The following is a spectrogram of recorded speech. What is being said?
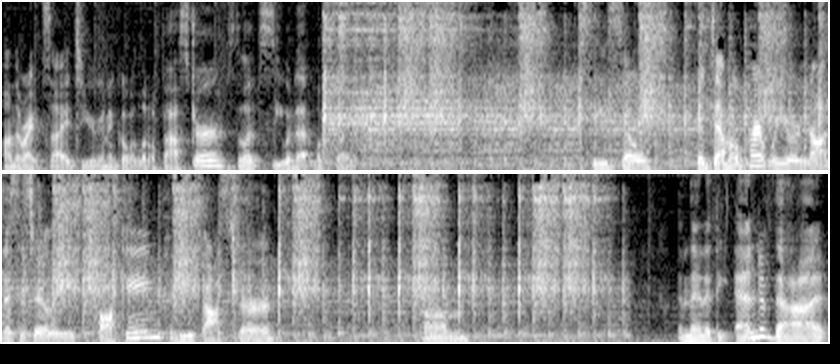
on the right side. So you're gonna go a little faster. So let's see what that looks like. See, so the demo part where you're not necessarily talking could be faster. Um, and then at the end of that,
